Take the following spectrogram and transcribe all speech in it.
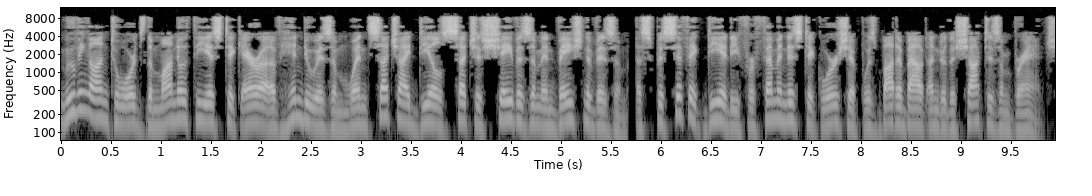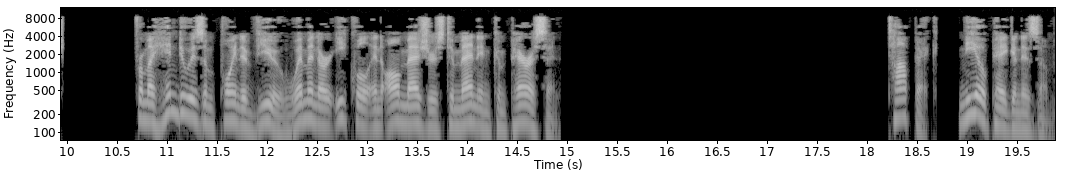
Moving on towards the monotheistic era of Hinduism when such ideals such as Shaivism and Vaishnavism, a specific deity for feministic worship was brought about under the Shaktism branch. From a Hinduism point of view women are equal in all measures to men in comparison. Neopaganism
